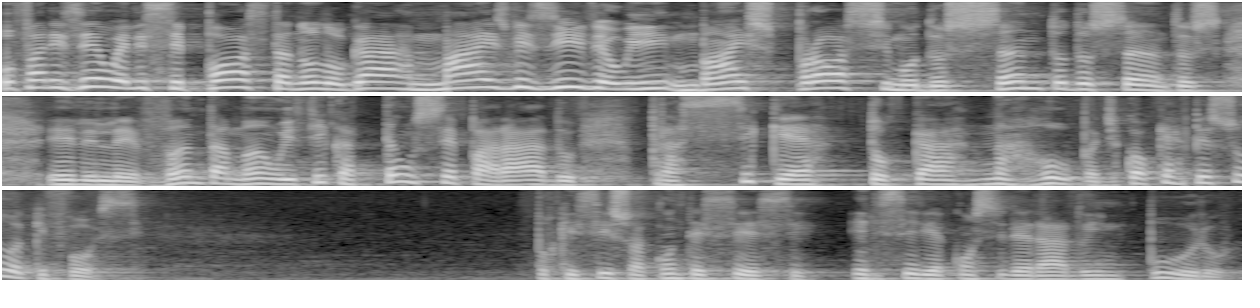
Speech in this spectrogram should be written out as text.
O fariseu ele se posta no lugar mais visível e mais próximo do Santo dos Santos. Ele levanta a mão e fica tão separado para sequer tocar na roupa de qualquer pessoa que fosse. Porque se isso acontecesse, ele seria considerado impuro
